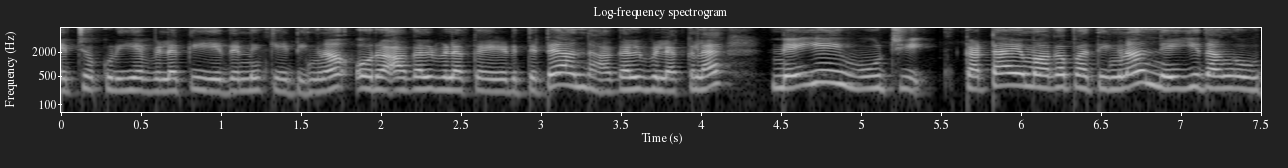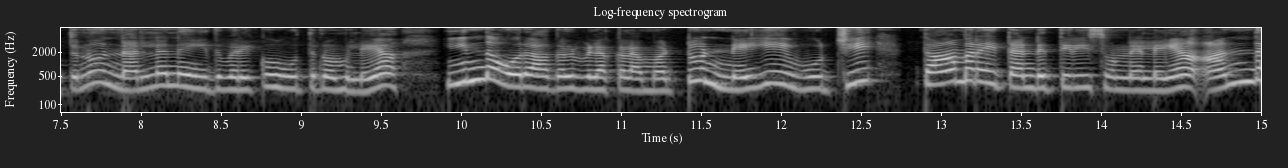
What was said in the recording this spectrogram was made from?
ஏற்றக்கூடிய விளக்கு எதுன்னு கேட்டிங்கன்னா ஒரு அகல் விளக்கை எடுத்துட்டு அந்த அகல் விளக்கில் நெய்யை ஊற்றி கட்டாயமாக பார்த்தீங்கன்னா நெய் தாங்க ஊற்றணும் நல்லெண்ணெய் இது வரைக்கும் ஊற்றணும் இல்லையா? இந்த ஒரு அகல் விளக்கில் மட்டும் நெய்யை ஊற்றி தாமரை தண்டு திரி சொன்னேன் இல்லையா? அந்த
